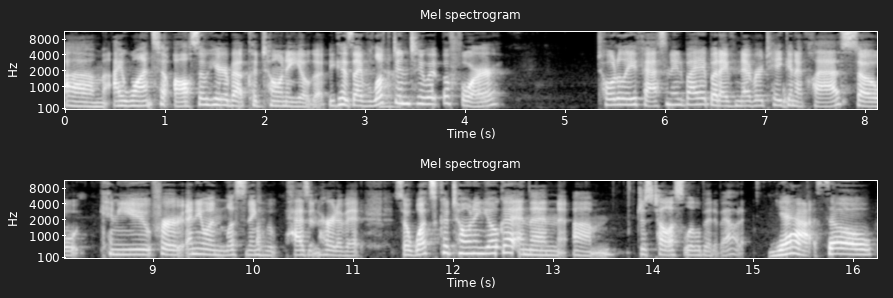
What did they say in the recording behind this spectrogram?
um, I want to also hear about Katonah yoga because I've looked yeah. into it before totally fascinated by it, but I've never taken a class. So, can you, for anyone listening who hasn't heard of it, so what's Katonah Yoga? And then um, just tell us a little bit about it. Yeah. So,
